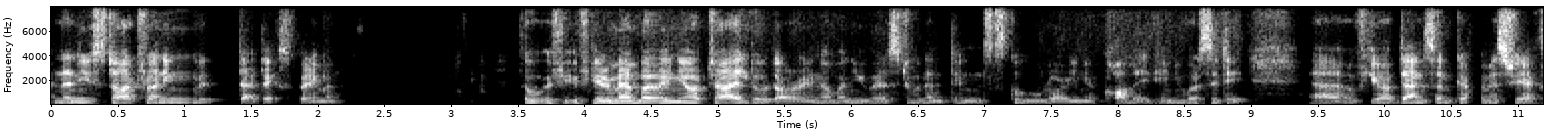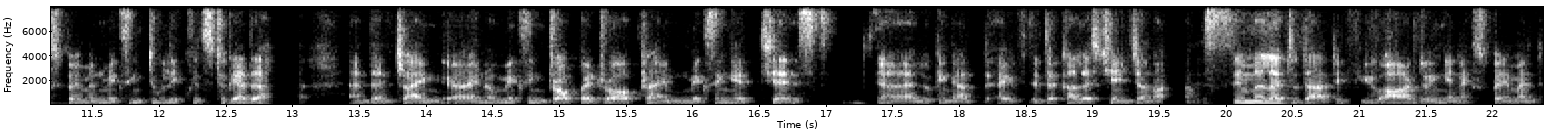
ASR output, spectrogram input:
and then you start running with that experiment. So if you, if you remember in your childhood or you know when you were a student in school or in your college university uh, if you have done some chemistry experiment mixing two liquids together and then trying uh, you know mixing drop by drop trying mixing it just uh, looking at if the colors change or not. Similar to that if you are doing an experiment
